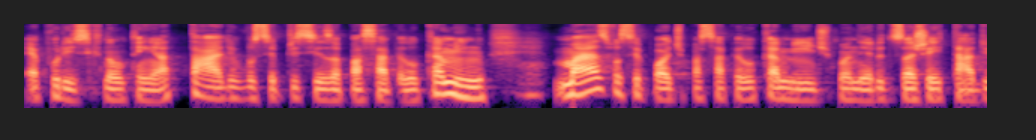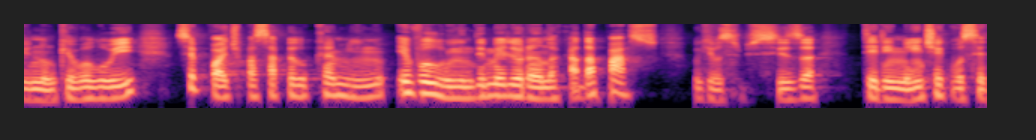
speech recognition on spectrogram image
É por isso que não tem atalho, você precisa passar pelo caminho. Mas você pode passar pelo caminho de maneira desajeitada e nunca evoluir. Você pode passar pelo caminho evoluindo e melhorando a cada passo. O que você precisa ter em mente é que você,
